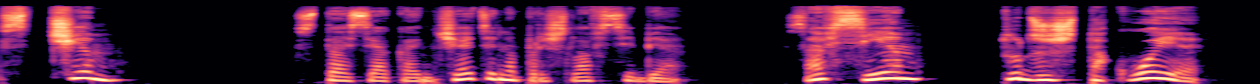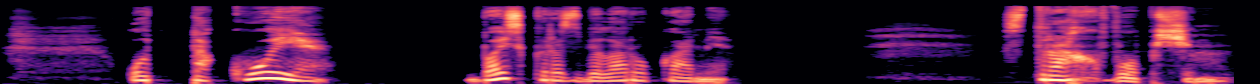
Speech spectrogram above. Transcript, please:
С чем? Стася окончательно пришла в себя. Совсем? Тут же ж такое. Вот такое. Баська развела руками. Страх в общем.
